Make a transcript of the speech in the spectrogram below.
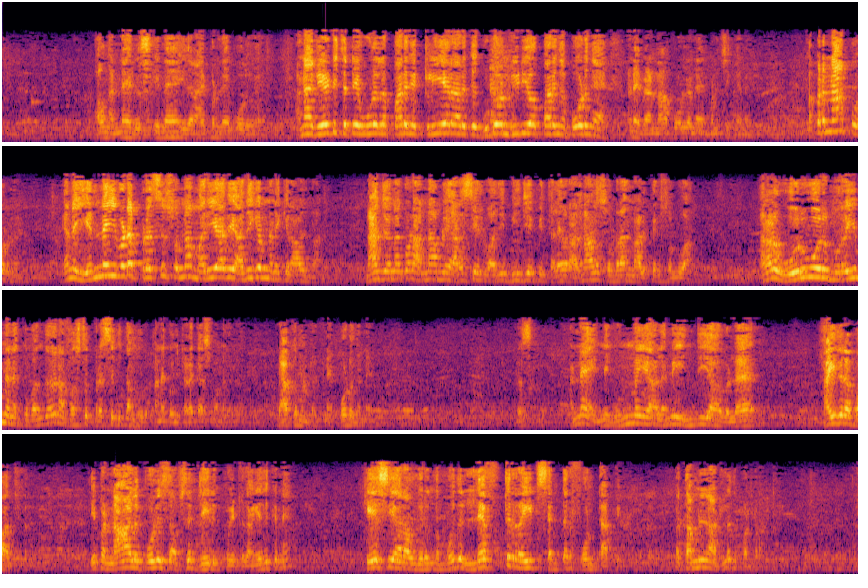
அவங்க அண்ணே ரிஸ்க்னே இதை நான் இப்படிதான் போடுவேன். அண்ணா வேட்டி சட்டை ஊழல பாருங்க கிளியரா இருக்கு. குடோன் வீடியோ பாருங்க போடுங்க. அண்ணே வேணா போடலண்ணே மன்னிச்சுங்க அப்புறம் நான் போடுறேன். ஏன்னா என்னை விட பிரஸ் சொன்னா மரியாதை அதிகம் நினைக்கிற ஆள் நான். நான் சொன்னா கூட அண்ணாமலை அரசியல்வாதி பிஜேபி தலைவர் அதனால சொல்றாங்க நாலு பேர் சொல்லுவாங்க. அதனால ஒரு ஒரு முறையும் எனக்கு வந்ததை நான் ஃபர்ஸ்ட் பிரஸுக்கு தான் கொடுப்பேன். கொஞ்சம் டெலகாஸ்ட் பண்ணுறேன் டாக்குமெண்ட் அண்ணே போடுங்கண்ணே. அண்ணே இன்னைக்கு உண்மையாலுமே இந்தியாவில் ஹைதராபாத்ல இப்ப நாலு போலீஸ் ஆஃபீஸர் ஜெயிலுக்கு போயிட்டு இருக்காங்க. எதுக்குண்ணே? கேசிஆர் அவங்க இருந்தபோது left right centre phone tapping இப்ப தமிழ்நாட்டில் இது பண்றாங்க.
